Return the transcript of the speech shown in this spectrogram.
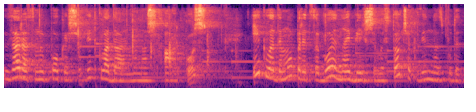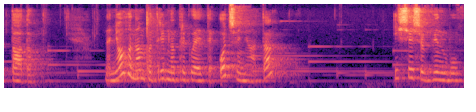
Зараз ми поки що відкладаємо наш аркуш і кладемо перед собою найбільший листочок, він у нас буде тато. На нього нам потрібно приклеїти оченята. І ще, щоб він був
